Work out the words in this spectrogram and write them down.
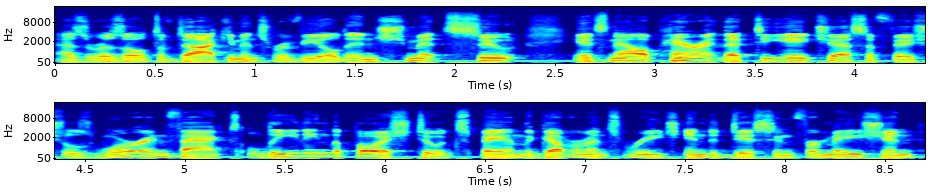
As a result of documents revealed in Schmitt's suit, it's now apparent that DHS officials were, in fact, leading the push to expand the government's reach into disinformation,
